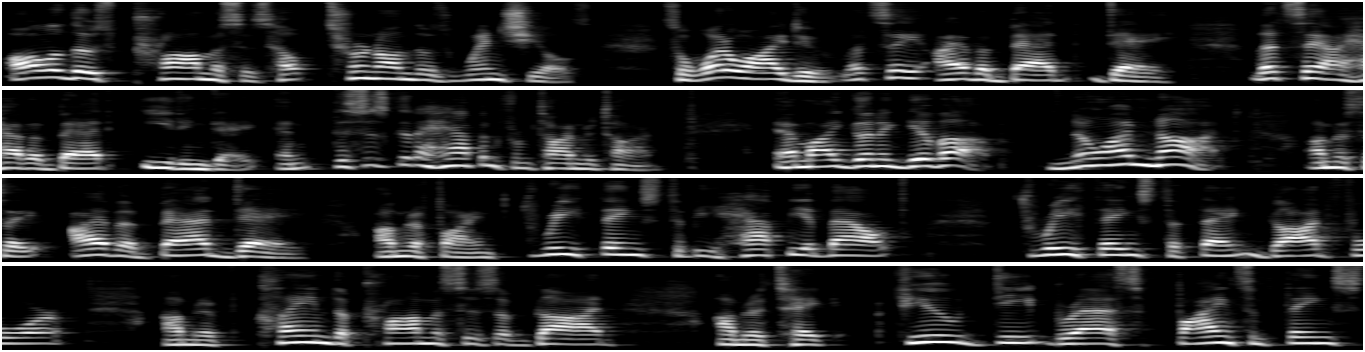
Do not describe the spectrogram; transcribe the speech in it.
All of those promises help turn on those windshields. So what do I do? Let's say I have a bad day. Let's say I have a bad eating day. And this is going to happen from time to time. Am I going to give up? No, I'm not. I'm going to say, I have a bad day. I'm going to find three things to be happy about, three things to thank God for. I'm going to claim the promises of God. I'm going to take a few deep breaths, find some things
